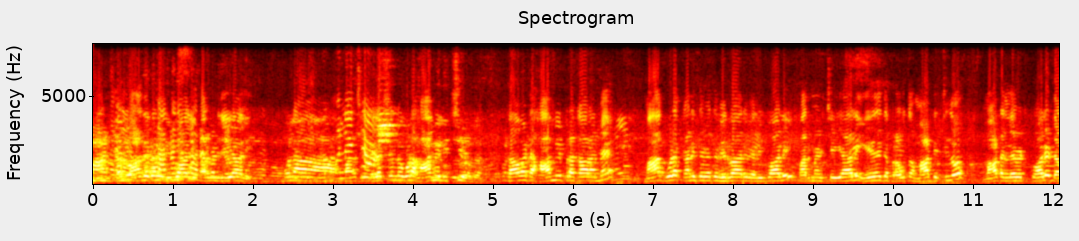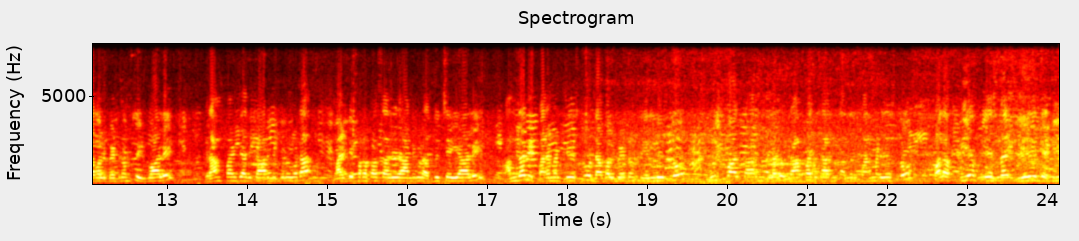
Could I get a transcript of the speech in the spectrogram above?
మా దగ్గర ఇవ్వాలి పర్మిట్ చేయాలి. మొన్న ఎలక్షన్లో కూడా హామీలు ఇచ్చారు. కాబట్టి హామీ ప్రకారమే మాకు కూడా కనీస వేతనం ఇరవై వేలు ఇవ్వాలి పర్మనెంట్ చేయాలి ఏదైతే ప్రభుత్వం మాట ఇచ్చిందో మాట నిలబెట్టుకోవాలి డబుల్ బెడ్రూమ్స్ ఇవ్వాలి. గ్రామ పంచాయతీ కార్మికులు కూడా మల్టీపర్పస్ అధికారాన్ని కూడా రద్దు చేయాలి. అందరినీ పర్మనెంట్ చేస్తూ డబుల్ బెడ్రూమ్స్ ఇల్లు ఇస్తూ మున్సిపల్ కార్మికులకు గ్రామ పంచాయతీ కార్మికులు అందరూ పర్మనెంట్ చేస్తూ వాళ్ళ పిఎఫ్ చేస్తే ఏదైతే డీ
